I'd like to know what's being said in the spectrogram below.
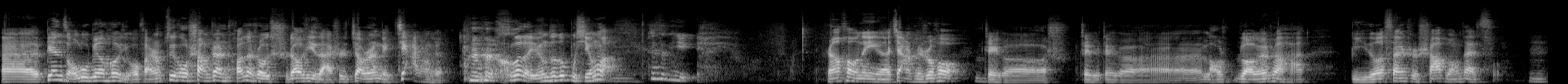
呃，边走路边喝酒，反正最后上战船的时候，史料记载是叫人给架上去了，喝的已经都都不行了。这是一然后那个架上去之后，这个这个这个老老元帅喊彼得三世沙皇在此。嗯。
